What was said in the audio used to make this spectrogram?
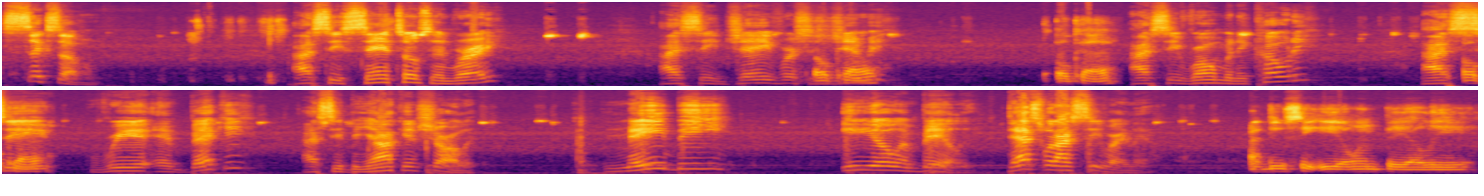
Six of them. I see Santos and Rey. I see Jay versus Okay. Jimmy. Okay. I see Roman and Cody. I see Okay. Rhea and Becky. I see Bianca and Charlotte. Maybe Io and Bayley. That's what I see right now. I do see Io and Bayley.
